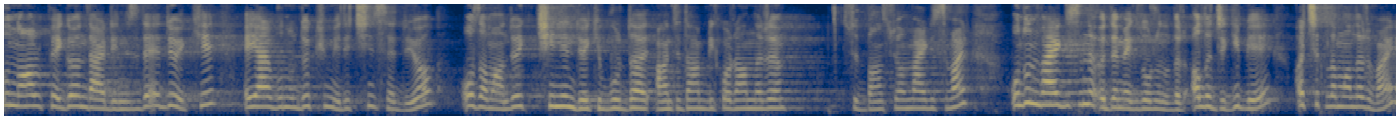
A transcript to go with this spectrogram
Bunu Avrupa'ya gönderdiğinizde diyor ki eğer bunun döküm yeri Çinse diyor, o zaman diyor Çin'in diyor ki burada antidumping oranları, sübvansiyon vergisi var. Onun vergisini ödemek zorundadır alıcı gibi açıklamaları var.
